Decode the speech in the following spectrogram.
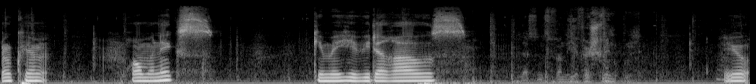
Okay. Brauchen wir nix. Gehen wir hier wieder raus. Lass uns von hier verschwinden. Jo.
